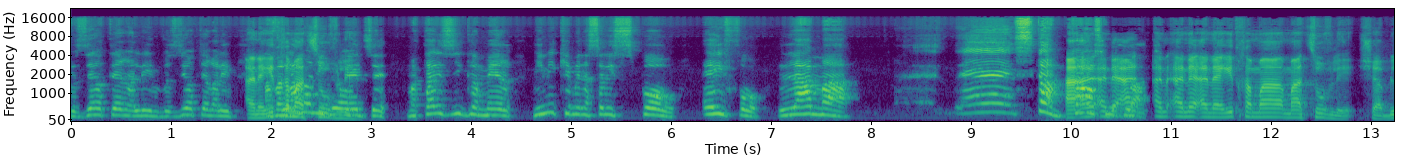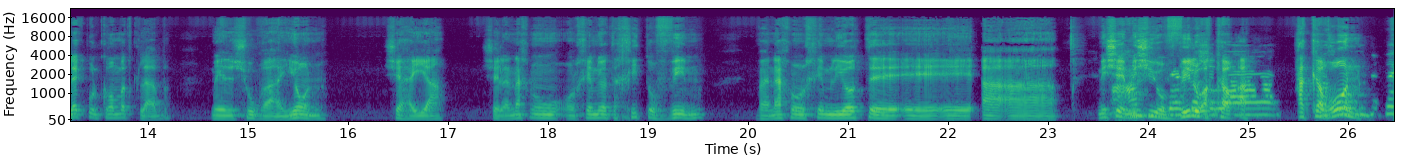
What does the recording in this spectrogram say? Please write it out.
וזה יותר אלים, וזה יותר אלים. אני אגיד אבל לך מה למה אני עצוב רואה לי. את זה? מתי זה ייגמר? מי מכם מנסה לספור? איפה? למה? אה, סתם, כאוס אני- מוחלט. אני- אגיד לך מה מה עצוב לי, שהבלקפול קומבט קלאב, מאיזשהו רעיון שהיה, של אנחנו הולכים להיות הכי טובים, ואנחנו הולכים להיות אה, אה, אה, מי שיובילו, הקרון, אה,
